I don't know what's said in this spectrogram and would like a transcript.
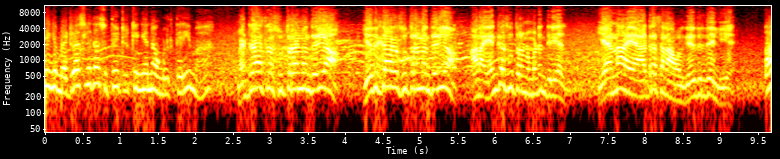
நீங்க மெட்ராஸ்ல தான் சுத்திட்டு இருக்கீங்கன்னு உங்களுக்கு தெரியுமா? மெட்ராஸ்ல சுத்துறேன்னு தெரியும். எதுக்காக சுத்துறேன்னு தெரியும். ஆனா எங்க சுத்துறேன்னு மட்டும் தெரியாது. ஏன்னா என் அட்ரஸ் நான் அவங்களுக்கு எழுதுறதே இல்லையே. ஆ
